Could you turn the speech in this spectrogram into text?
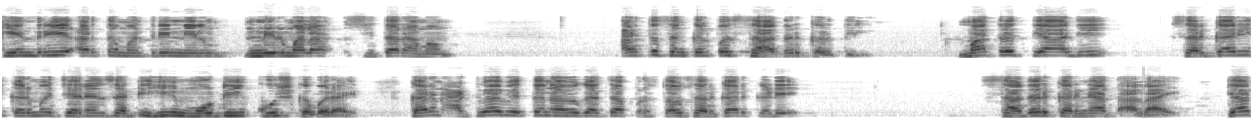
केंद्रीय अर्थमंत्री निर्मला सीतारामन अर्थसंकल्प सादर करतील. मात्र त्याआधी सरकारी कर्मचाऱ्यांसाठी ही मोठी खुश खबर आहे. कारण आठव्या वेतन आयोगाचा प्रस्ताव सरकारकडे सादर करण्यात आला आहे. त्यात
